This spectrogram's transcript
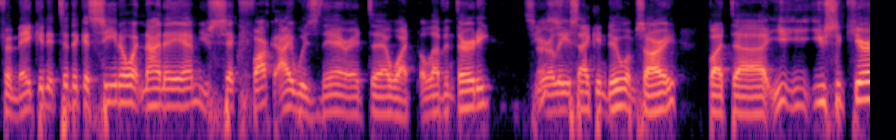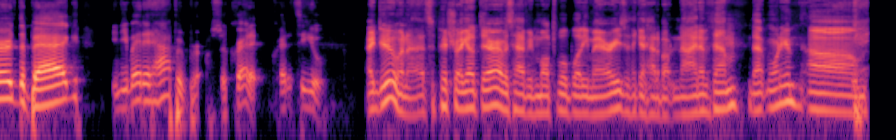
for making it to the casino at 9 a.m. You sick fuck. I was there at uh, what 11:30. It's the earliest I can do. I'm sorry, but uh, you you secured the bag and you made it happen, bro. So credit credit to you. I do, and that's a picture I got there. I was having multiple Bloody Marys. I think I had about nine of them that morning. Um,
